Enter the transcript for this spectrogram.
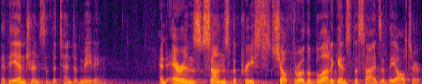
at the entrance of the tent of meeting. And Aaron's sons, the priests, shall throw the blood against the sides of the altar.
